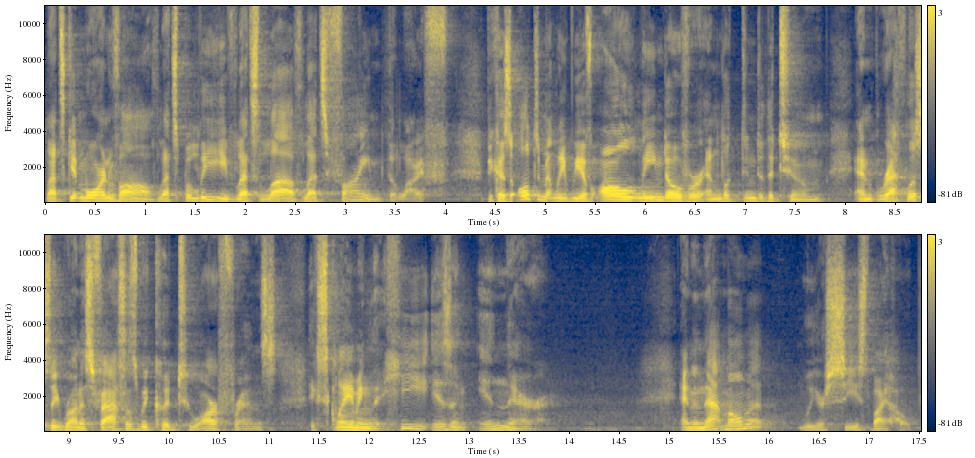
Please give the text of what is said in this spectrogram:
Let's get more involved. Let's believe. Let's love. Let's find the life. Because ultimately, we have all leaned over and looked into the tomb and breathlessly run as fast as we could to our friends, exclaiming that He isn't in there. And in that moment, we are seized by hope.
